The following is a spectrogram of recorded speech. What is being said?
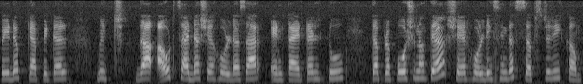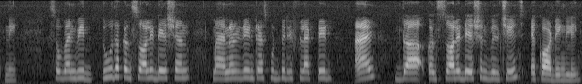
paid up capital which the outsider shareholders are entitled to the proportion of their shareholdings in the subsidiary company. So, when we do the consolidation minority interest would be reflected and the consolidation will change accordingly.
